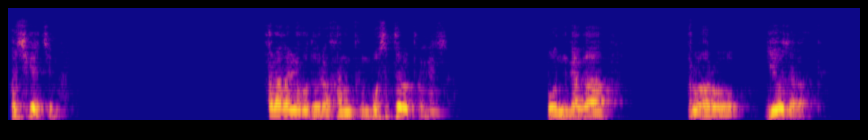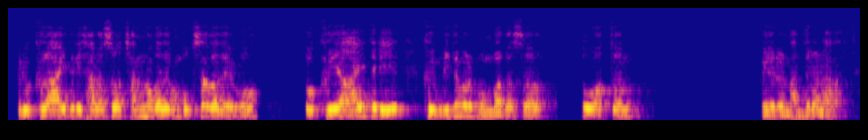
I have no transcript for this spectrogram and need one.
것이겠지만 살아가려고 노력하는 그 모습들을 통해서 뭔가가 하루하루 이어져 갔대. 그리고 그 아이들이 자라서 장로가 되고 목사가 되고 또 그의 아이들이 그 믿음을 본받아서 또 어떤 교회를 만들어 나갔대.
